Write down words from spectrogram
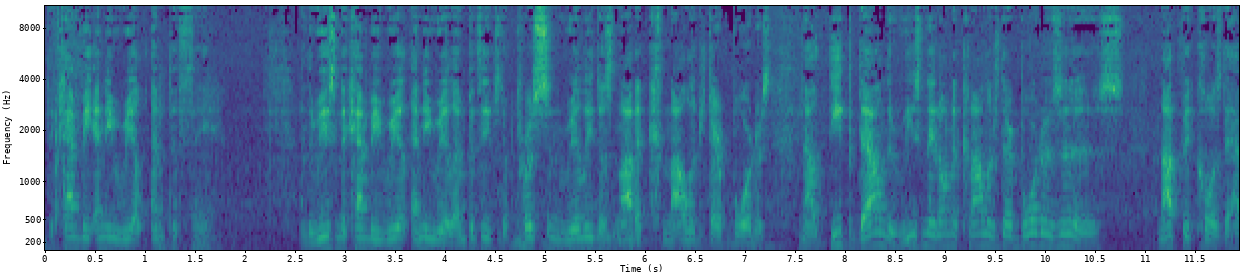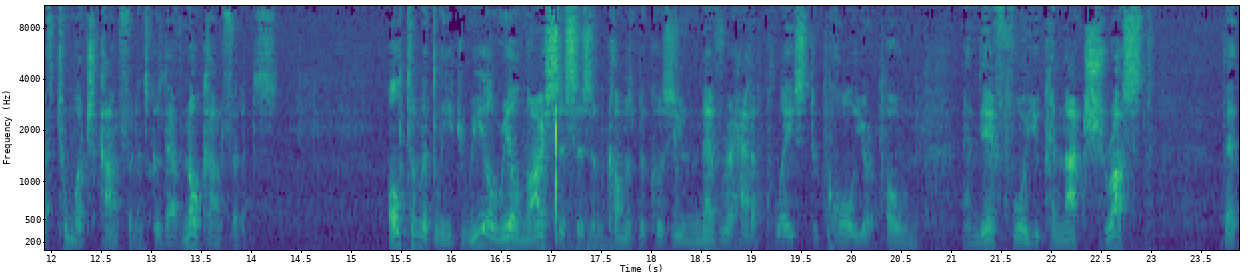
There can't be any real empathy. And the reason there can't be real any real empathy is the person really does not acknowledge their borders. Now, deep down, the reason they don't acknowledge their borders is not because they have too much confidence, because they have no confidence. Ultimately, real, real narcissism comes because you never had a place to call your own and therefore you cannot trust that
